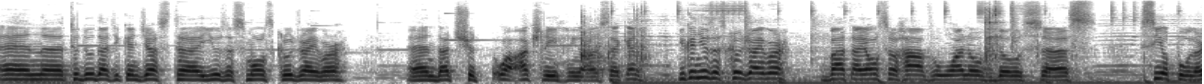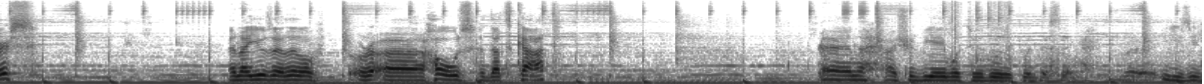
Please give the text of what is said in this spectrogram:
And uh, to do that, you can just uh, use a small screwdriver. And that should, well, actually, hang on a second. You can use a screwdriver, but I also have one of those uh, seal pullers. And I use a little uh, hose that's cut. And I should be able to do it with this thing. Very easy.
